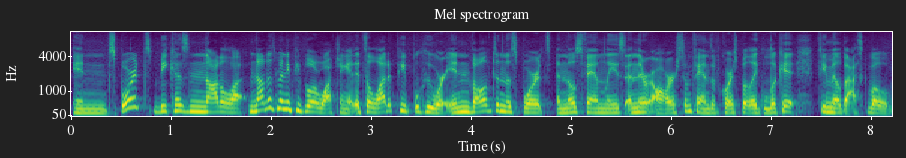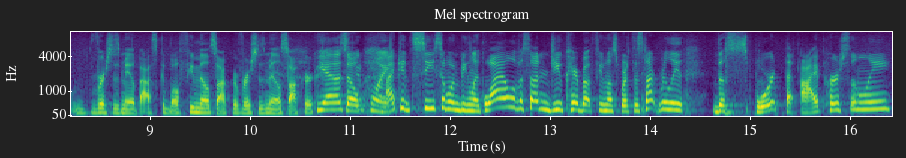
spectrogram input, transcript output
in sports because not a lot, not as many people are watching it. It's a lot of people who are involved in the sports and those families, and there are some fans, of course. But like, look at female basketball versus male basketball, female soccer versus male soccer. Yeah, that's a good point. I could see someone being like, "Why all of a sudden do you care about female sports?" It's not really the sport that I personally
